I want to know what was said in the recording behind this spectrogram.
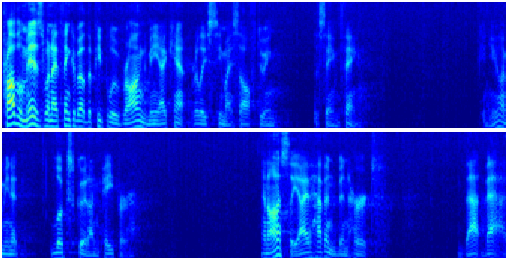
Problem is, when I think about the people who've wronged me, I can't really see myself doing the same thing. Can you? I mean, it looks good on paper. And honestly, I haven't been hurt that bad.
